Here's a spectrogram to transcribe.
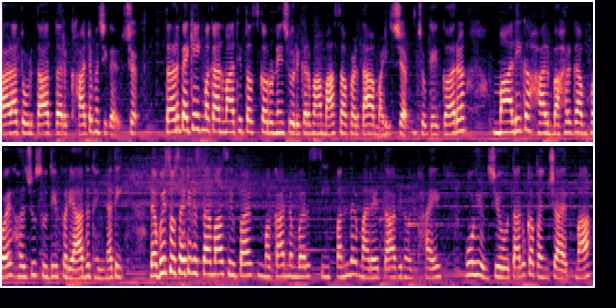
તાળા તોડતા તરખાટ મચી ગયું છે. ત્રણ પૈકી એક મકાનમાંથી તસ્કરોને ચોરી કરવામાં સફળતા મળી છે. જોકે ઘર માલિક હાલ બહારગામ હોય, હજુ સુધી ફરિયાદ થઈ નથી. ડભોઈ સોસાયટી વિસ્તારમાં શિવ પાર્ક મકાન નંબર સી પંદરમાં રહેતા વિનોદભાઈ ગોહિલ, જેઓ તાલુકા પંચાયતમાં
